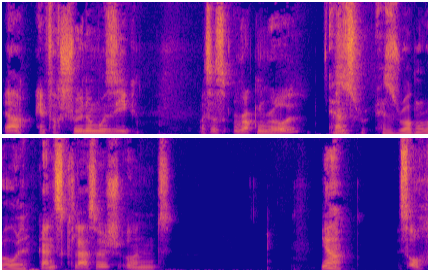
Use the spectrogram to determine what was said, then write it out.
Ja, einfach schöne Musik. Es ist Rock'n'Roll. Es ist, es ist Rock'n'Roll. Ganz klassisch und ja, ist auch,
